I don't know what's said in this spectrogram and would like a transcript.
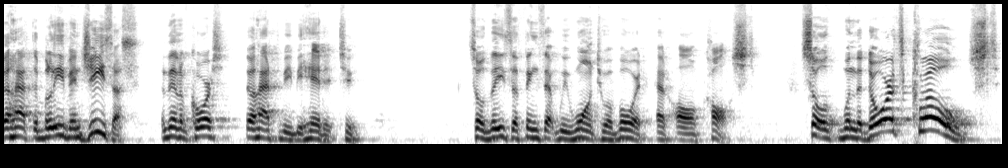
They'll have to believe in Jesus. And then, of course, they'll have to be beheaded too. So these are things that we want to avoid at all costs. So when the door is closed,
